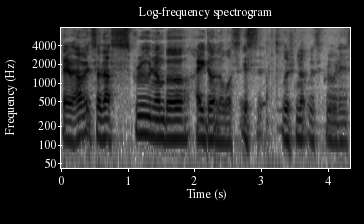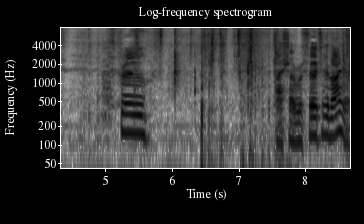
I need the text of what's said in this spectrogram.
there we have it. So that's sprue number. I don't know what's it's which nut which sprue it is. Sprue I shall refer to the manual.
